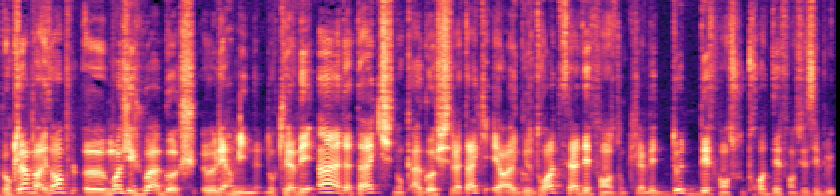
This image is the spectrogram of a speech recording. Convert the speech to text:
Donc là, par exemple, euh, moi j'ai joué à gauche, euh, l'Hermine. Donc il avait un d'attaque, donc à gauche c'est l'attaque, et à droite c'est la défense. Donc il avait deux de défense ou trois de défense, je sais plus.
